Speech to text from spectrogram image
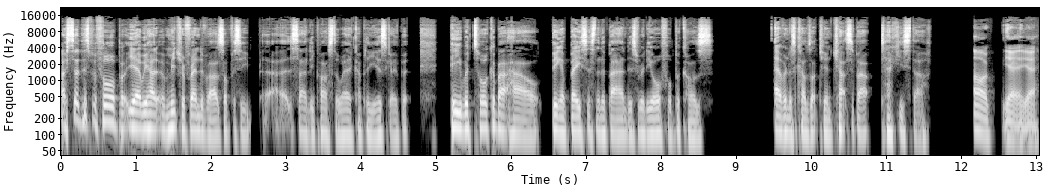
I said this before, but yeah, we had a mutual friend of ours. Obviously, uh, sadly passed away a couple of years ago. But he would talk about how being a bassist in a band is really awful because everyone just comes up to you and chats about techie stuff. Oh, yeah, yeah.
